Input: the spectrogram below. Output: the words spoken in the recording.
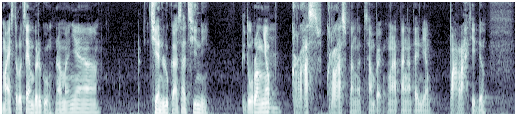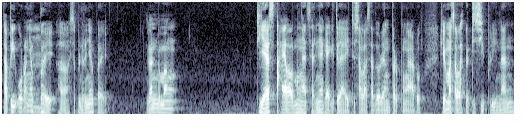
maestro chamberku namanya Gianluca Saggini itu orangnya Hmm. Keras keras banget sampai ngata-ngatain yang parah gitu. Tapi orangnya Hmm. baik ha, sebenarnya baik. Kan memang dia style mengajarnya kayak gitu ya itu salah satu orang yang berpengaruh. Dia masalah kedisiplinan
